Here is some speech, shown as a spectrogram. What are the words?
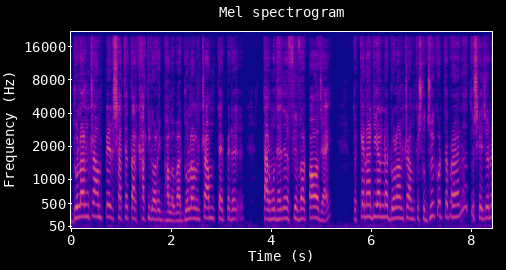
ডোনাল্ড ট্রাম্পের সাথে তার খাতির অনেক ভালো বা ডোনাল্ড ট্রাম্প টাইপের তার মধ্যে যেন ফ্লেভার পাওয়া যায় তো ক্যানাডিয়ানরা ডোনাল্ড ট্রাম্পকে সহ্যই করতে পারে না তো সেই জন্য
